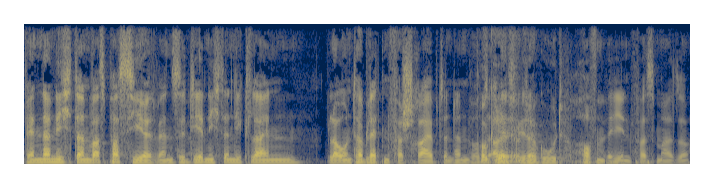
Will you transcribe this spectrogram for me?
Wenn da nicht dann was passiert, wenn sie dir nicht dann die kleinen blauen Tabletten verschreibt und dann wird Okay, alles okay. wieder gut. Hoffen wir jedenfalls mal so.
